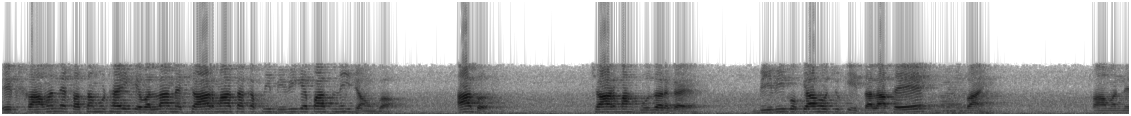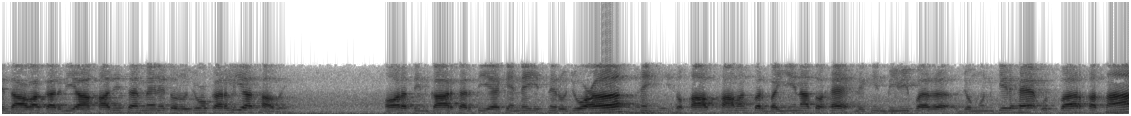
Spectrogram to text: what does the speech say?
ایک خاون نے قسم اٹھائی کہ واللہ میں چار ماہ تک اپنی بیوی کے پاس نہیں جاؤں گا۔ اب چار ماہ گزر گئے۔ بیوی کو کیا ہو چکی؟ طلاق بائیں۔ خامن نے دعویٰ کر دیا قاضی صاحب میں نے تو رجوع کر لیا تھا بھائی۔ عورت انکار کرتی ہے کہ نہیں، اس نے رجوع نہیں۔ تو خامن پر بینہ تو ہے، لیکن بیوی پر جو منکر ہے، اس پر قسم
